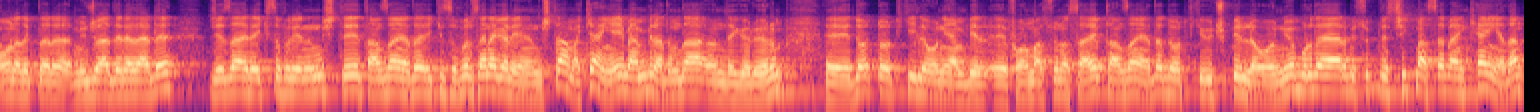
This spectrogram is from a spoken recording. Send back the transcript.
oynadıkları mücadelelerde Cezayir'e 2-0 yenilmişti. Tanzanya'da 2-0 Senegal'e yenilmişti ama Kenya'yı ben bir adım daha önde görüyorum. E, 4-4-2 ile oynayan bir e, formasyona sahip. Tanzanya'da 4-2-3-1 ile oynuyor. Burada eğer bir sürpriz çıkmazsa ben Kenya'dan e,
